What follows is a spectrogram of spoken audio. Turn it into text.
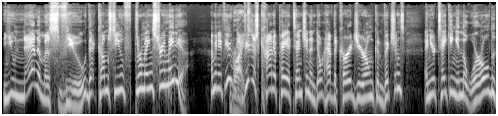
unanimous view that comes to you through mainstream media. I mean, if you if you just kind of pay attention and don't have the courage of your own convictions, and you're taking in the world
